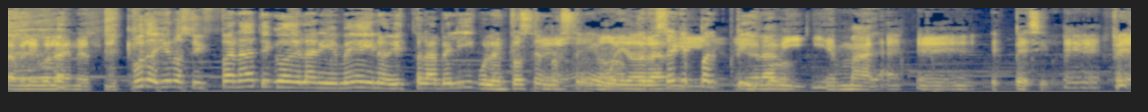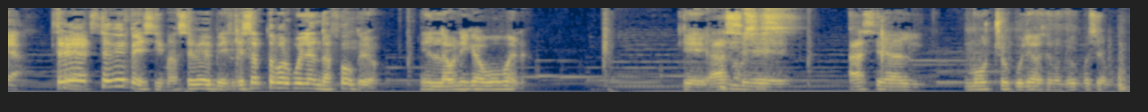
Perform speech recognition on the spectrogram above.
la película de Netflix. puta, yo no soy fanático del anime y no he visto la película, entonces no sé, No, weón, yo pero sé que es pa'l yo la vi y es mala, eh, Es pésima. eh, fea. Se fea. ve, se ve pésima, se ve pésima. Excepto por William Dafoe, creo. Es la única voz buena. Que hace, sé. hace al monstruo culiado, se me olvidó cómo se llama.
